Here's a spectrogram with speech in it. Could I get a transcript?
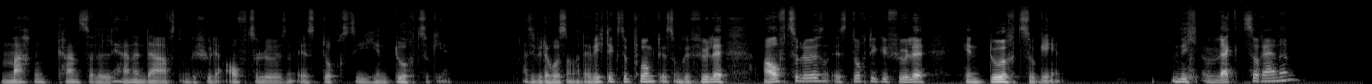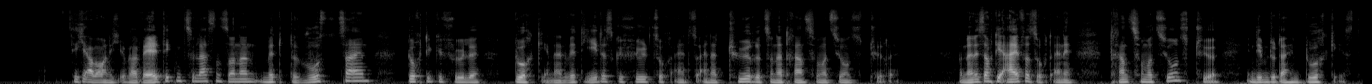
machen kannst oder lernen darfst, um Gefühle aufzulösen, ist, durch sie hindurchzugehen. Also ich wiederhole es nochmal. Der wichtigste Punkt ist, um Gefühle aufzulösen, ist durch die Gefühle hindurchzugehen. Nicht wegzurennen, sich aber auch nicht überwältigen zu lassen, sondern mit Bewusstsein durch die Gefühle durchgehen. Dann wird jedes Gefühl zu, einer Türe, zu einer Transformationstüre. Und dann ist auch die Eifersucht eine Transformationstür, in dem du dahin durchgehst.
